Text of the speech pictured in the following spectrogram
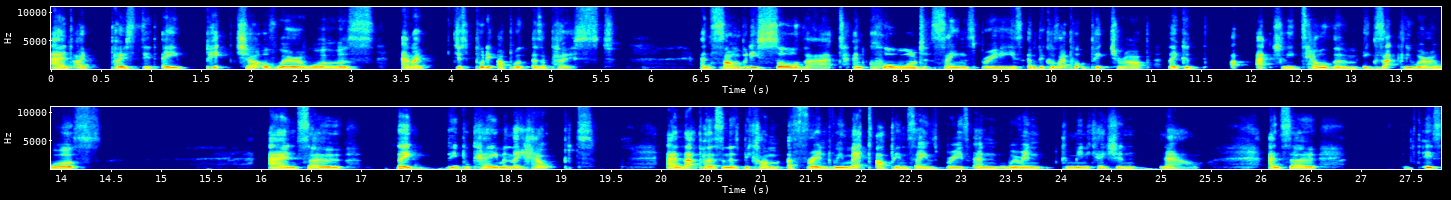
And I posted a picture of where I was and I just put it up on, as a post. And somebody saw that and called Sainsbury's. And because I put a picture up, they could uh, actually tell them exactly where I was. And so they people came and they helped. and that person has become a friend. We met up in Sainsbury's and we're in communication now. And so it's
